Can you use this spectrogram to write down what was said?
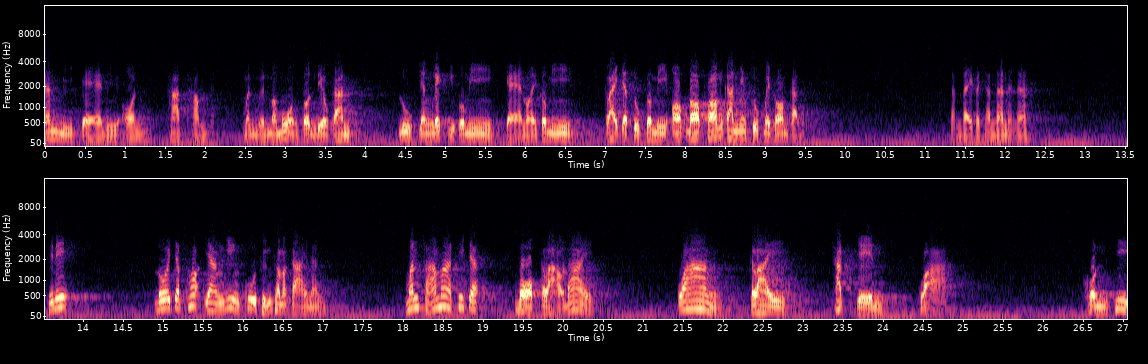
นั้นมีแก่มีอ่อนธาตุธรรมนี่ยมันเหมือนมะม่วงต้นเดียวกัน ลูกยังเล็กอยู่ก็มี แก่หน่อยก็มี ใกล้จะสุกก็มีออกดอกพร้อมกันยังสุกไม่พร้อมกัน ฉันใดก็ฉันนั้นนะทีนี้โดยเฉพาะอย่างยิ่งพูดถึงธรรมกายนั้น มันสามารถที่จะบอกกล่าวได้ กว้าง ไกล ชัดเจนกว่า คนที่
